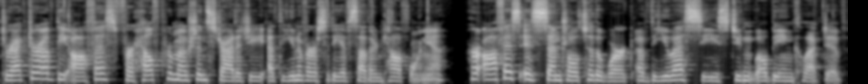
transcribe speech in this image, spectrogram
Director of the Office for Health Promotion Strategy at the University of Southern California. Her office is central to the work of the USC Student Wellbeing Collective.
